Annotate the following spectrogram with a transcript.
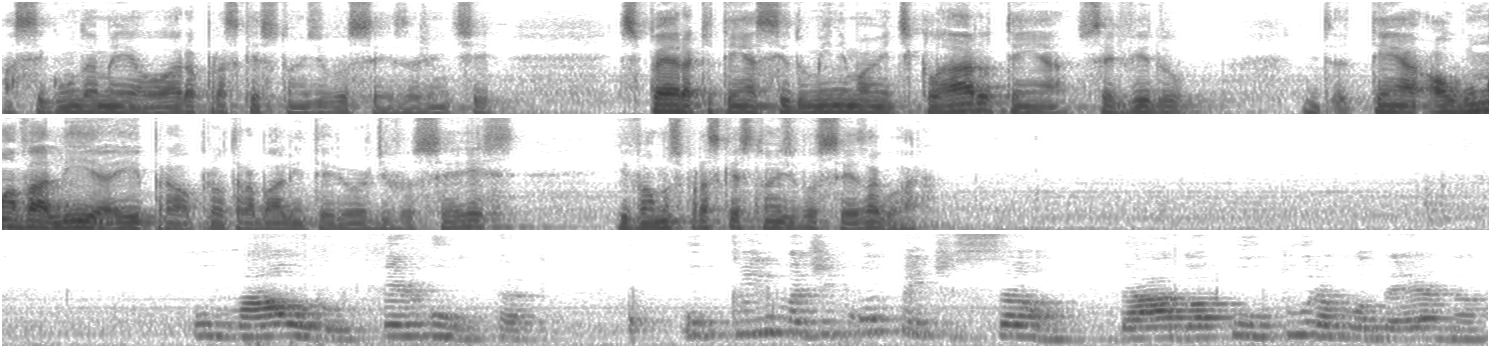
a segunda meia hora para as questões de vocês. A gente espera que tenha sido minimamente claro, tenha servido, tenha alguma valia aí para, para o trabalho interior de vocês. E vamos para as questões de vocês agora. O Mauro pergunta: o clima de competição, dado à cultura moderna,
